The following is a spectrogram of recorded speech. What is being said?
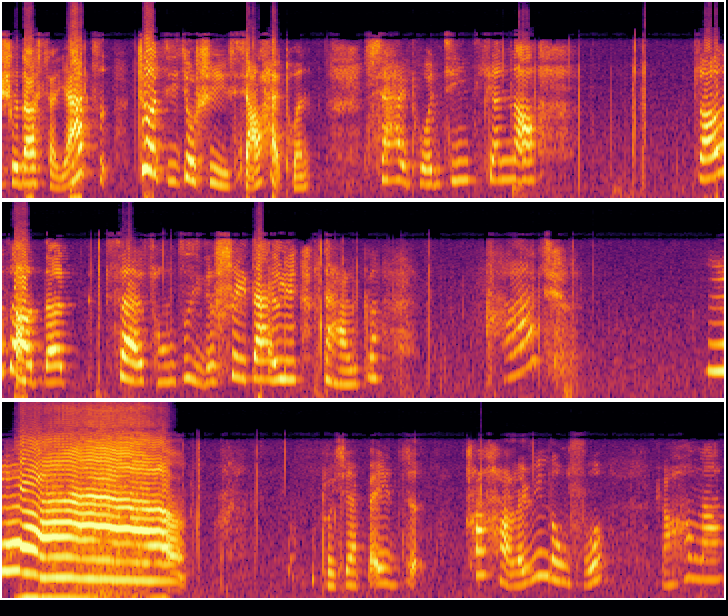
说到小鸭子，这集就是小海豚。小海豚今天呢，早早的在从自己的睡袋里打了个哈欠，啊，脱下被子，穿好了运动服，然后呢，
